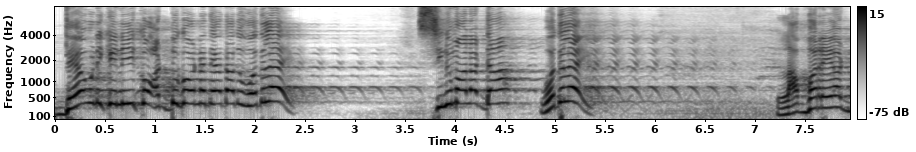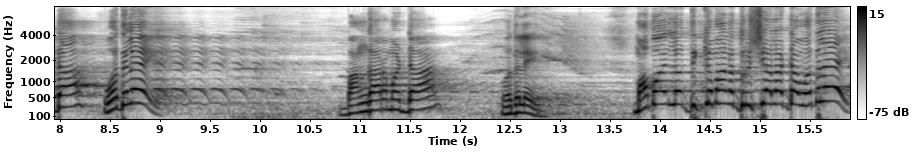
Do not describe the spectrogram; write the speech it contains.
దేవునికి నీకు అడ్డుగా ఉన్నదేదో అది వదిలే. సినిమాలు అడ్డా వదిలే. లవ్వరే అడ్డా వదిలే. బంగారం అడ్డా వదిలే. మొబైల్లో దిక్కమాల దృశ్యాలు అడ్డా వదిలే.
